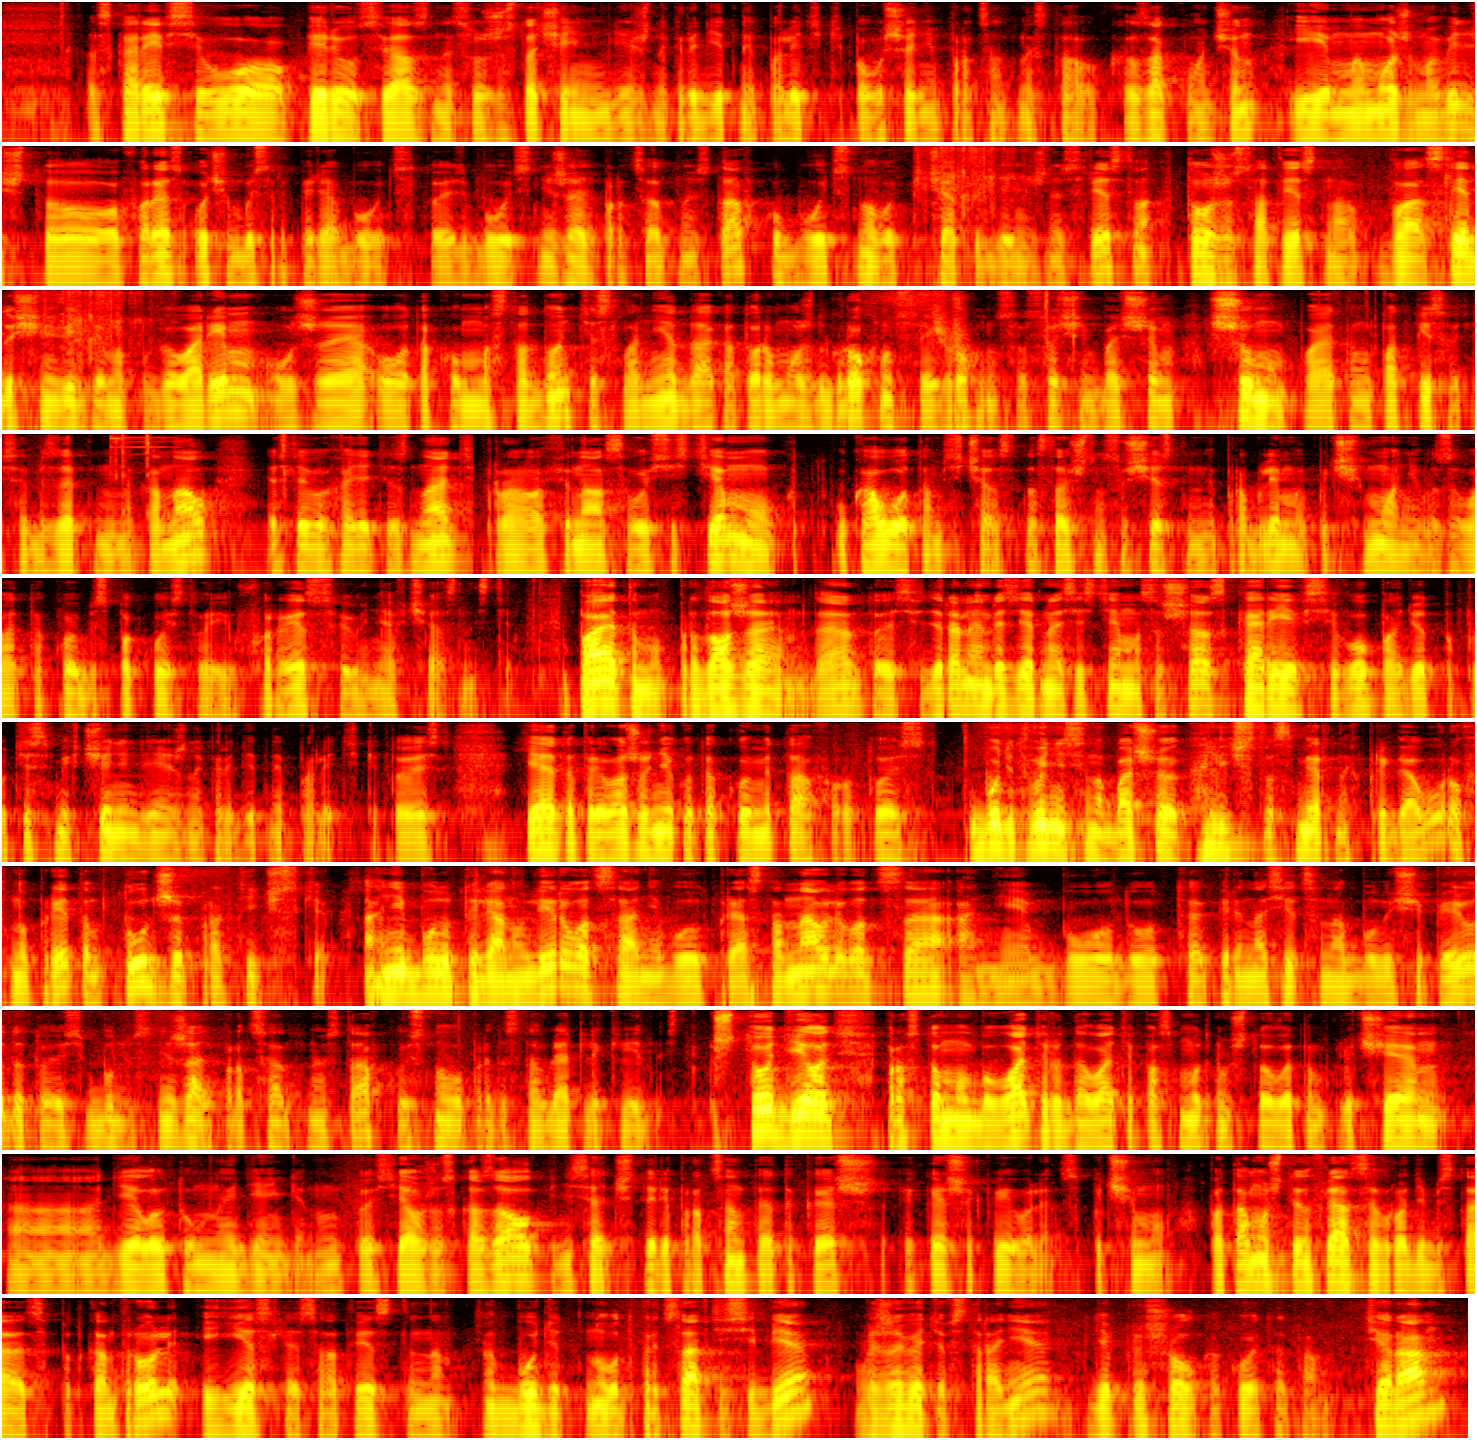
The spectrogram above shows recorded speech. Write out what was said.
скорее всего, период, связанный с ужесточением денежно-кредитной политики, повышением процентных ставок, закончен. И мы можем увидеть, что ФРС очень быстро переобуется. То есть будет снижать процентную ставку, будет снова печатать денежные средства. Тоже, соответственно, в следующем видео мы поговорим уже о таком мастодонте, слоне, да, который может грохнуться и грохнуться с очень большим шумом. Поэтому подписывайтесь обязательно на канал, если вы хотите знать про финансовую систему, у кого там сейчас достаточно существенные проблемы, почему они вызывают такое беспокойство и у ФРС, и у меня в частности. Поэтому продолжаем, да, то есть Федеральная резервная система США скорее всего пойдет по пути смягчения денежно-кредитной политики. То есть я это привожу некую такую метафору, то есть будет вынесено большое количество смертных приговоров, но при этом тут же практически они будут или аннулироваться, они будут приостанавливаться, они будут переноситься на будущие периоды, то есть будут снижать процентную ставку и снова предоставлять ликвидность. Что делать простому обывателю, давайте посмотрим, что в этом ключе э, делают умные деньги. Ну, то есть я уже сказал, 54% это кэш и кэш-эквиваленс. Почему? Потому что инфляция вроде бы ставится под контроль, и если, соответственно, будет, ну вот представьте себе, вы живете в стране, где пришел какой-то там тиран,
